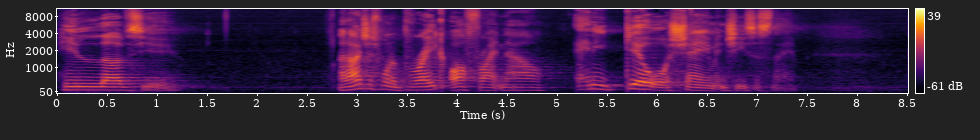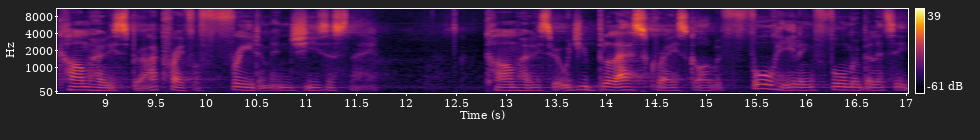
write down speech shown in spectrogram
He loves you. And I just want to break off right now any guilt or shame in Jesus' name. Come, Holy Spirit. I pray for freedom in Jesus' name. Come, Holy Spirit. Would you bless Grace, God, with full healing, full mobility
